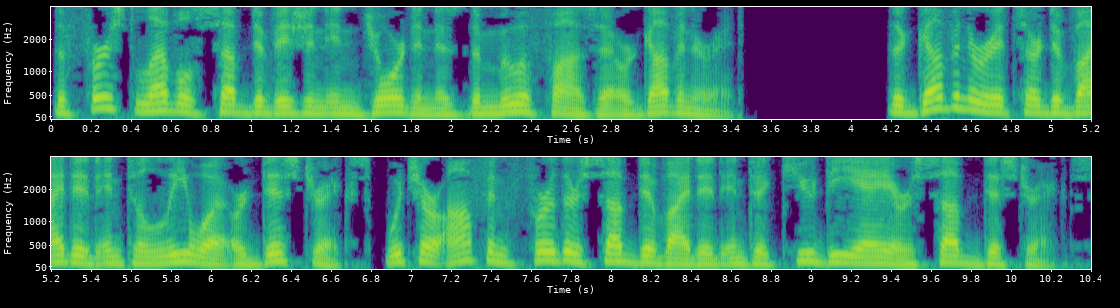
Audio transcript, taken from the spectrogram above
The first level subdivision in Jordan is the Muhafazah or governorate. The governorates are divided into liwa or districts, which are often further subdivided into QDA or sub-districts.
